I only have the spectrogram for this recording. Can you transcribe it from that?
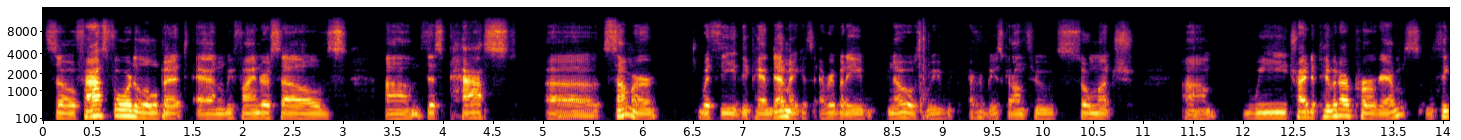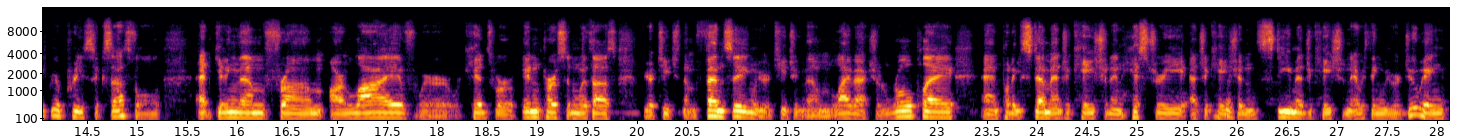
So, fast forward a little bit, and we find ourselves um, this past uh, summer with the the pandemic, as everybody knows, we everybody's gone through so much. Um, we tried to pivot our programs. I think we were pretty successful at getting them from our live, where, where kids were in person with us. We were teaching them fencing, we were teaching them live action role play, and putting STEM education and history education, STEAM education, everything we were doing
